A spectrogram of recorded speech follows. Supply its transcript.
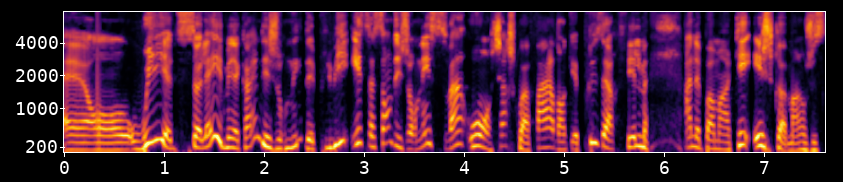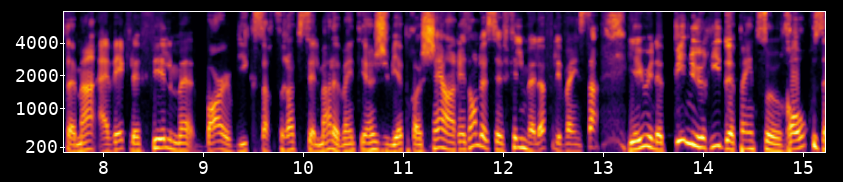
Euh, on- oui, il y a du soleil, mais il y a quand même des journées de pluie et ce sont des journées souvent où on cherche quoi faire. Donc, il y a plusieurs films à ne pas manquer et je commence justement avec le film Barbie qui sortira officiellement le 21 juillet prochain. En raison de ce film-là, Philippe Vincent, il y a eu une pénurie de peinture rose.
